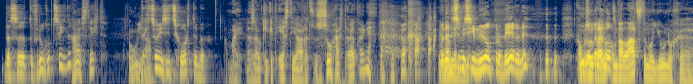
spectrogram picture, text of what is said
Dat ze te vroeg opzegden. Ah, is het echt? Oeh, ik ja. dacht zoiets iets gehoord hebben. Maar dan zou ik het eerste jaar het zo hard uithangen. Maar dat is ze misschien nu aan het proberen, hè? om, Goed zo dan- onderhandeld. om dat laatste miljoen nog eh,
